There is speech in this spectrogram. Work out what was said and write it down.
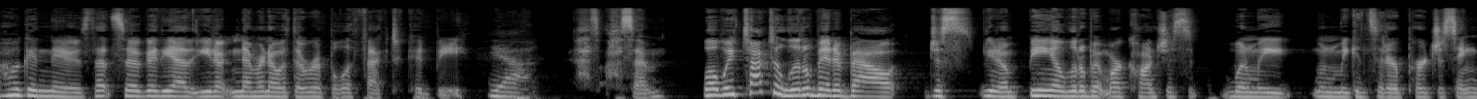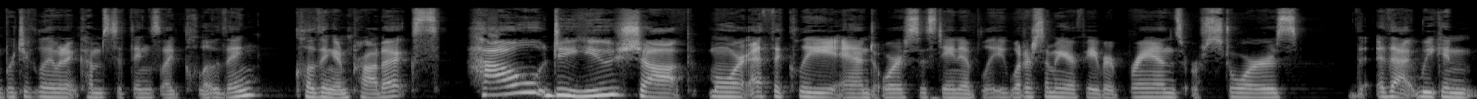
All good news. That's so good. Yeah, you don't never know what the ripple effect could be. Yeah. That's awesome. Well, we've talked a little bit about just, you know, being a little bit more conscious when we when we consider purchasing, particularly when it comes to things like clothing, clothing and products. How do you shop more ethically and or sustainably? What are some of your favorite brands or stores th- that we can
